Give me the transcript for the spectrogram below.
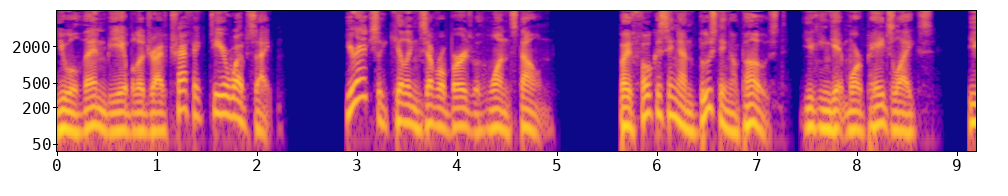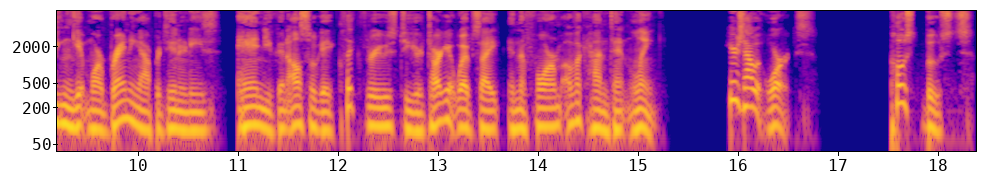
You will then be able to drive traffic to your website. You're actually killing several birds with one stone. By focusing on boosting a post, you can get more page likes, You can get more branding opportunities, and you can also get click throughs to your target website in the form of a content link. Here's how it works Post boosts.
